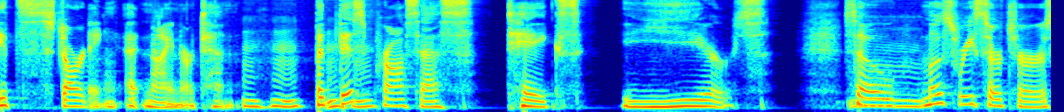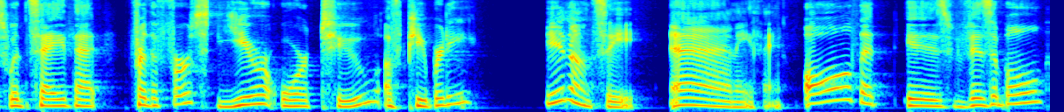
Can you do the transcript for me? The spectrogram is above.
it's starting at nine or 10. Mm-hmm, but mm-hmm. this process takes years. So mm. most researchers would say that for the first year or two of puberty, you don't see anything. All that is visible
